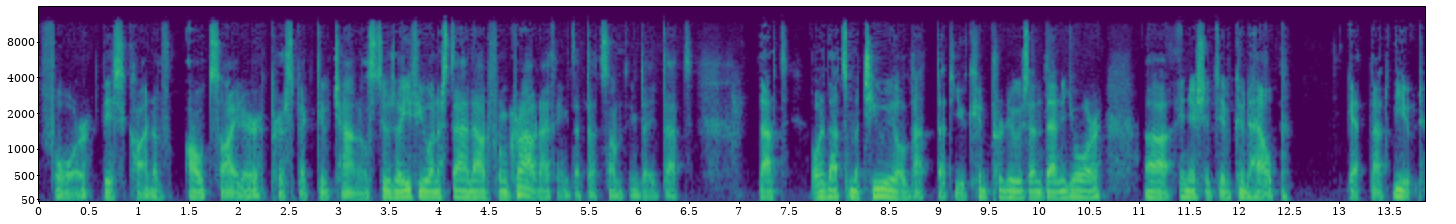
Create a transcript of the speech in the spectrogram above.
for this kind of outsider perspective channels too. So if you want to stand out from crowd i think that that's something that that that or that's material that that you could produce and then your uh, initiative could help get that viewed.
